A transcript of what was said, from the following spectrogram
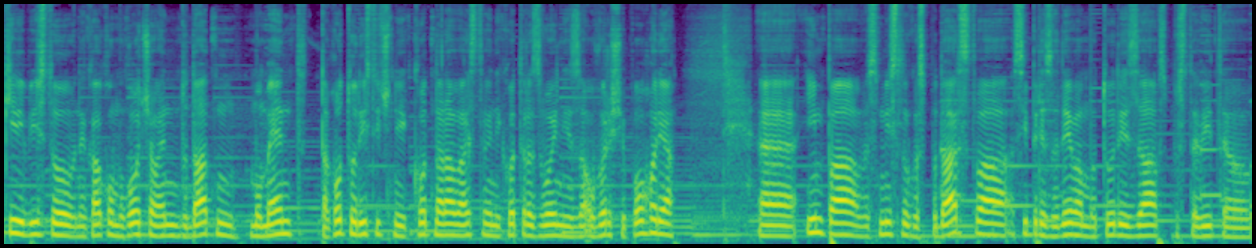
ki bi v bistvu nekako omogočal en dodaten moment, tako turistični, kot naravovarstveni, kot razvojni za ovršje Pohorja. Uh, in pa v smislu gospodarstva si prizadevamo tudi za vzpostavitev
